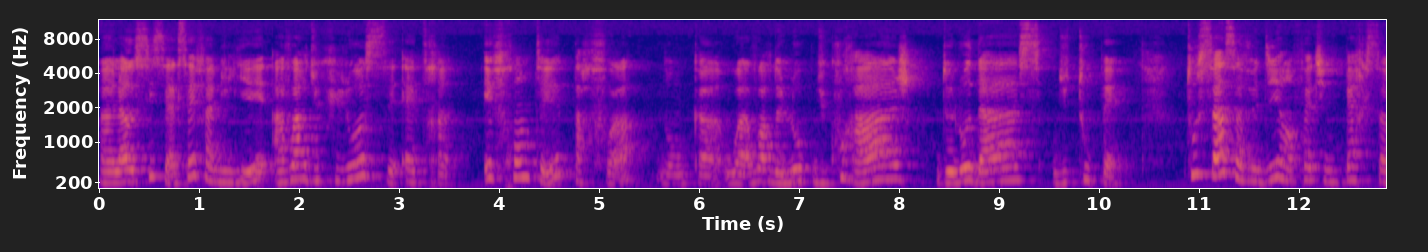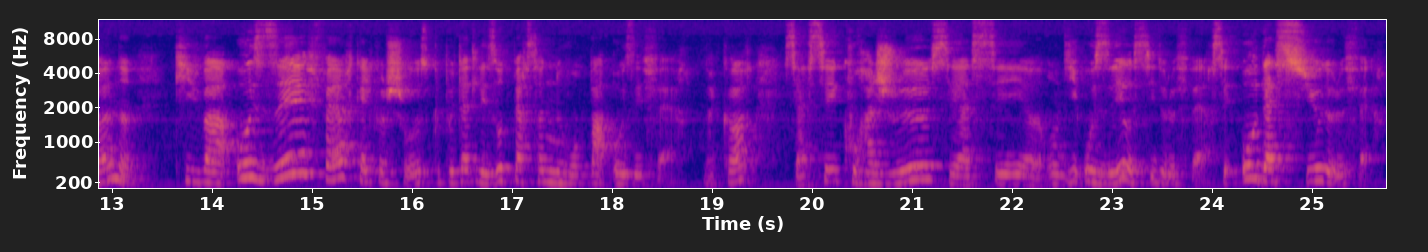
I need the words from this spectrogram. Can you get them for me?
Euh, là aussi, c'est assez familier. Avoir du culot, c'est être effronté parfois, donc, euh, ou avoir de du courage, de l'audace, du toupet. Tout ça, ça veut dire en fait une personne qui va oser faire quelque chose que peut-être les autres personnes ne vont pas oser faire. D'accord? C'est assez courageux, c'est assez, euh, on dit oser aussi de le faire, c'est audacieux de le faire.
